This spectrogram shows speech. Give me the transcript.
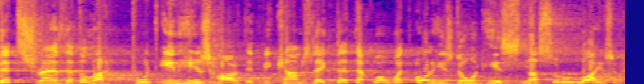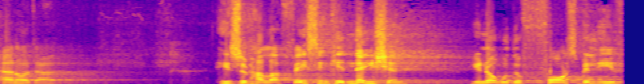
that strength that Allah put in his heart, it becomes like the taqwa. What all he's doing is Nasrullah subhanahu wa ta'ala. He's subhanAllah facing his nation, you know, with the false belief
